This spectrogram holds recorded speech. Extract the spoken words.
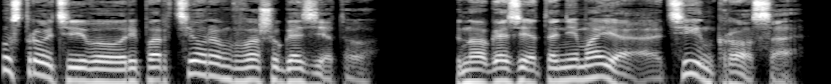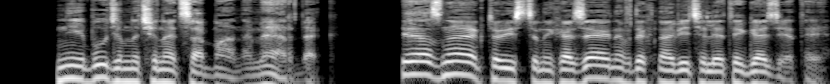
Устройте его репортером в вашу газету. Но газета не моя, а Тин. Не будем начинать с обмана, Мердок. Я знаю, кто истинный хозяин и вдохновитель этой газеты.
